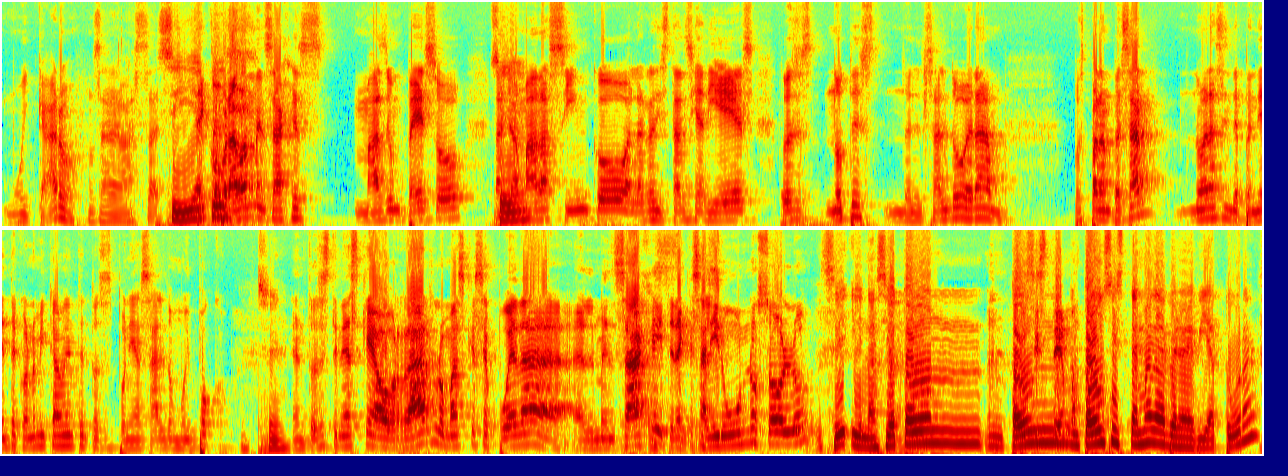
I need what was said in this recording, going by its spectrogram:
muy caro. O sea, hasta Sí, te cobraban mensajes más de un peso, las Sí. llamadas 5, a larga distancia 10. Entonces, no te, el saldo era, pues para empezar, no eras independiente económicamente, entonces ponías saldo muy poco. sí. Entonces tenías que ahorrar lo más que se pueda el mensaje y tenía que salir uno solo. Sí, y nació todo un, todo Un un, sistema. todo un sistema de abreviaturas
